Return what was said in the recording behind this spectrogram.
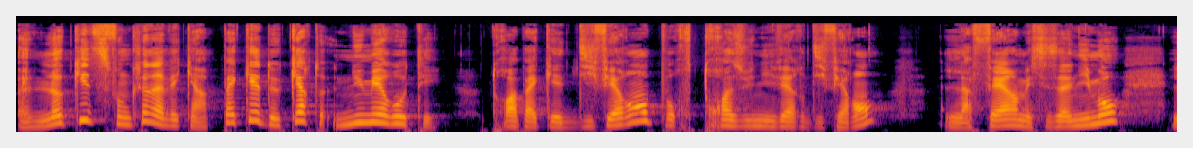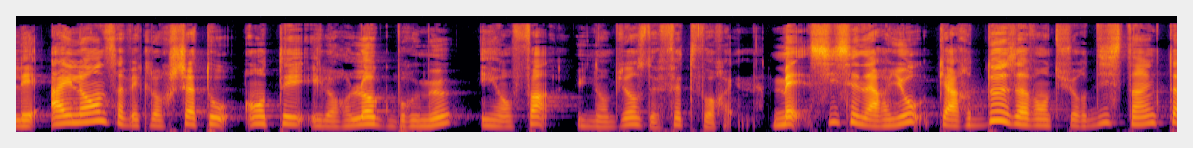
Unlock Kids fonctionne avec un paquet de cartes numérotées. Trois paquets différents pour trois univers différents, la ferme et ses animaux, les Highlands avec leurs châteaux hantés et leurs logs brumeux, et enfin une ambiance de fête foraine. Mais six scénarios, car deux aventures distinctes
